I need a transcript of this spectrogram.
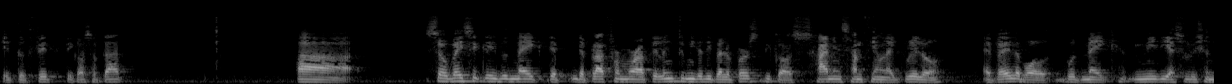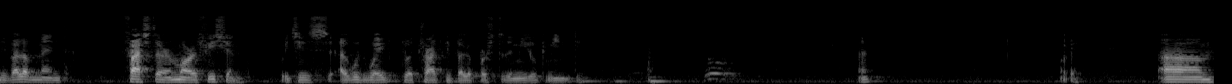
it could fit because of that. Uh, so basically, it would make the, the platform more appealing to media developers because having something like Grilo available would make media solution development faster and more efficient, which is a good way to attract developers to the MeeGo community. Okay. Um,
